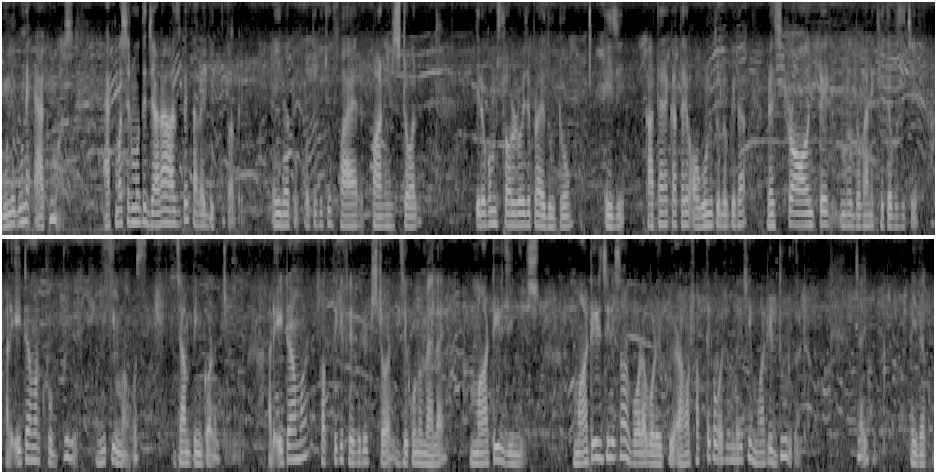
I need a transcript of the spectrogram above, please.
গুনে গুনে এক মাস। এক মাসের মধ্যে যারা আসবে তারাই দেখতে পাবে। এই দেখো কত কিছু ফায়ার, পানির স্টল। এরকম স্টল রয়েছে প্রায় দুটো। এই যে কাতারে কাতারে অগণিত লোকেরা রেস্টুরেন্টের দোকানে খেতে বসেছে। আর এটা আমার খুব প্রিয়, মিকি মাউস জাম্পিং করার জন্য। আর এটা আমার সবথেকে ফেভারিট স্টল যে কোনো মেলায়, মাটির জিনিস। মাটির জিনিস আমার বরাবরই প্রিয়। আমার সব থেকে পছন্দ হয়েছে মাটির দুর্গাটা। যাই হোক, এই দেখো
